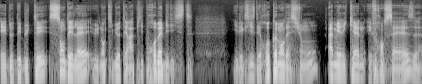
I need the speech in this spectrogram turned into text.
est de débuter sans délai une antibiothérapie probabiliste. Il existe des recommandations américaines et françaises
